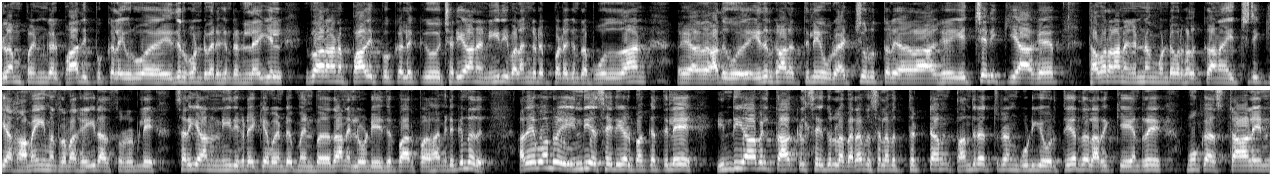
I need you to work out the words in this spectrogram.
இளம் பெண்கள் பாதிப்புகளை உருவ கொண்டு வருகின்ற நிலையில் இவ்வாறான பாதிப்புகளுக்கு சரியான நீதி வழங்கப்படுகின்ற போதுதான் அது எதிர்காலத்திலே ஒரு அச்சுறுத்தலாக எச்சரிக்கையாக தவறான எண்ணம் கொண்டவர்களுக்கான எச்சரிக்கையாக அமையும் என்ற வகையில் அது தொடர்பிலே சரியான நீதி கிடைக்க வேண்டும் என்பதுதான் எல்லோருடைய எதிர்பார்ப்பாக இருக்கின்றது. அதேபோன்று இந்திய செய்திகள் பக்கத்திலே இந்தியாவில் தாக்கல் செய்துள்ள வரவு செலவு திட்டம் தந்திரத்துடன் கூடிய ஒரு தேர்தல் அறிக்கை என்று மு ஸ்டாலின்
